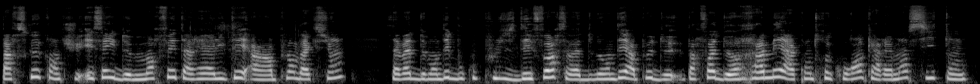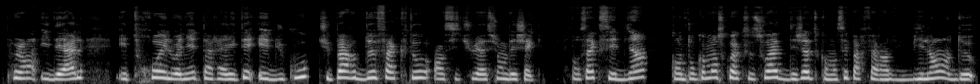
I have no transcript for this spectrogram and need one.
Parce que quand tu essayes de morpher ta réalité à un plan d'action, ça va te demander beaucoup plus d'efforts, ça va te demander un peu de, parfois de ramer à contre-courant carrément si ton plan idéal est trop éloigné de ta réalité et du coup, tu pars de facto en situation d'échec. C'est pour ça que c'est bien quand on commence quoi que ce soit, déjà de commencer par faire un bilan de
